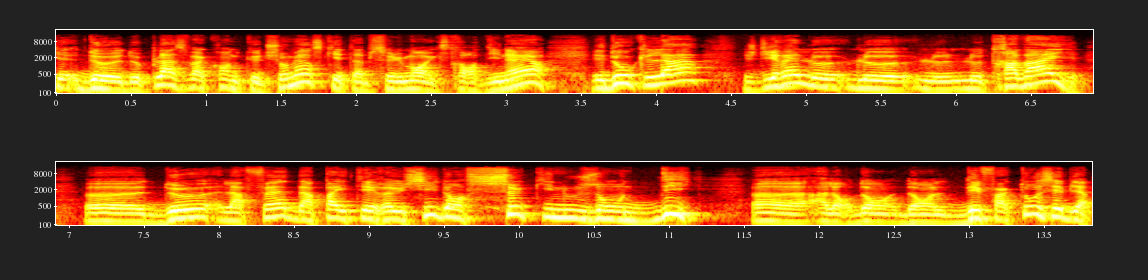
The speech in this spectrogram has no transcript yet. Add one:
de, de places vacantes que de chômeurs, ce qui est absolument extraordinaire. Et donc là, je dirais le, le, le, travail euh, de la Fed n'a pas été réussi dans ce qu'ils nous ont dit euh, alors, dans, dans de facto, c'est bien.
